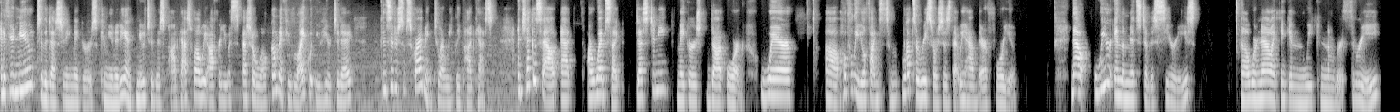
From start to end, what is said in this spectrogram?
And if you're new to the Destiny Makers community and new to this podcast, well, we offer you a special welcome. If you like what you hear today, consider subscribing to our weekly podcast and check us out at our website, destinymakers.org, where uh, hopefully you'll find some lots of resources that we have there for you. Now, we're in the midst of a series. Uh, we're now, I think, in week number three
